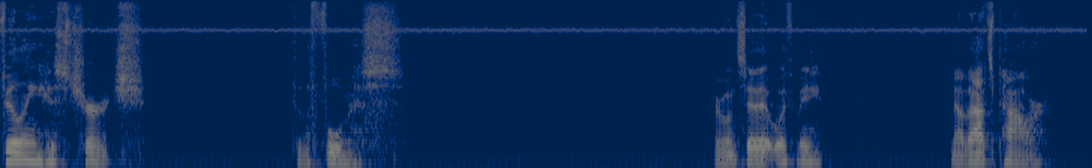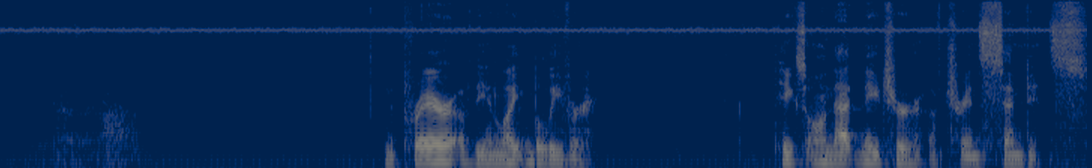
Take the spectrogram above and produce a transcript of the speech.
filling his church to the fullness. Everyone say that with me? Now that's power. And the prayer of the enlightened believer takes on that nature of transcendence.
